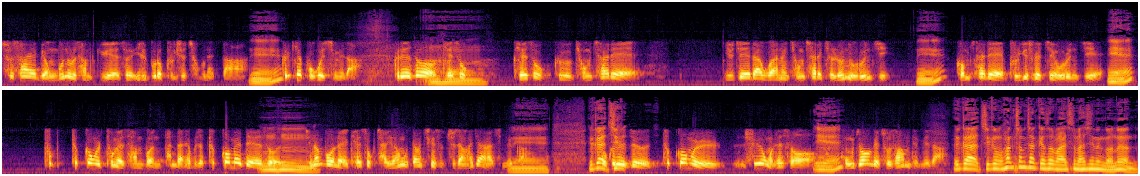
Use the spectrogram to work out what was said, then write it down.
수사의 명분으로 삼기 위해서 일부러 불기소 처분했다. 예. 그렇게 보고 있습니다. 그래서 어허. 계속 계속 그 경찰의 유죄라고 하는 경찰의 결론이 옳은지 예. 검찰의 불기소 결정이 옳은지 예. 특검을 통해서 한번 판단해보자. 특검에 대해서 음. 지난번에 계속 자유한국당 측에서 주장하지 않았습니까? 네. 그러니까 어, 지금 저 특검을 수용을 해서 예. 공정하게 조사하면 됩니다. 그러니까 지금 황 청장께서 말씀하시는 거는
